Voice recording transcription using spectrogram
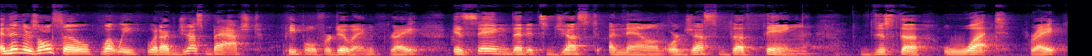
And then there's also what we what I've just bashed people for doing, right? Is saying that it's just a noun or just the thing, just the what, right?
